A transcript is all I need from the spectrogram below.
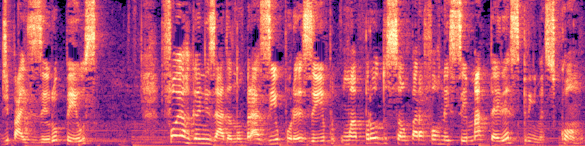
de países europeus, foi organizada no Brasil, por exemplo, uma produção para fornecer matérias-primas como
